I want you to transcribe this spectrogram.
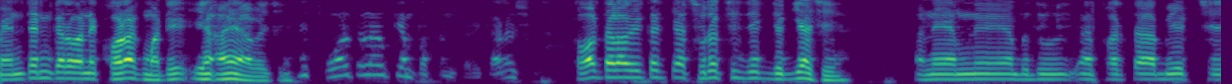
મેન્ટેન કરવા અને ખોરાક માટે એ અહીંયા આવે છે. થોળ તળાવ કેમ પસંદ કરે? કારણ શું? થોળ તળાવ એક જ કે આ સુરક્ષિત એક જગ્યા છે અને એમને આ બધું ફરતા બેટ છે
